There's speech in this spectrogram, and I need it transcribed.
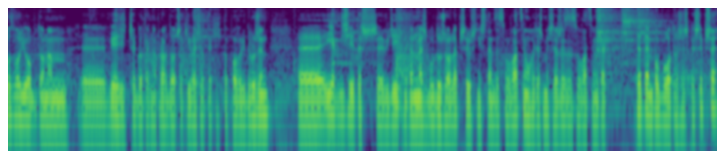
pozwoliłoby to nam e, wiedzieć, czego tak naprawdę oczekiwać od takich topowych drużyn. E, I jak dzisiaj też e, widzieliśmy, ten mecz był dużo lepszy już niż ten ze Słowacją, chociaż myślę, że ze Słowacją i tak te tempo było troszeczkę szybsze.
